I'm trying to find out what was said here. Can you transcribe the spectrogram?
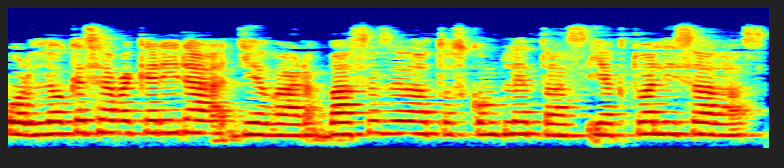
Por lo que se requerirá llevar bases de datos completas y actualizadas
